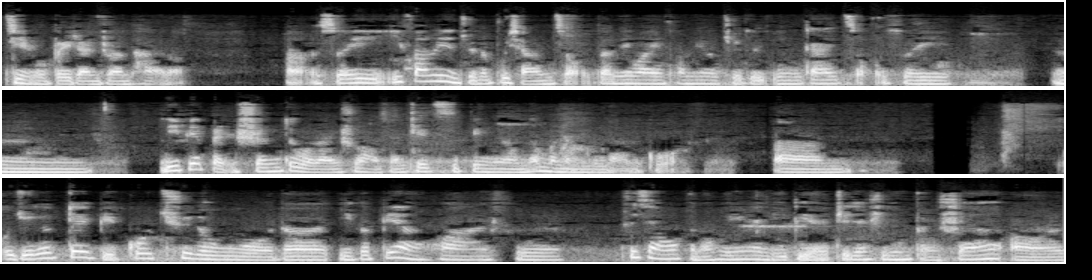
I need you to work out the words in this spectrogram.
进入备战状态了，啊，所以一方面觉得不想走，但另外一方面又觉得应该走，所以，嗯，离别本身对我来说，好像这次并没有那么那么的难过，嗯。我觉得对比过去的我的一个变化是，之前我可能会因为离别这件事情本身而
